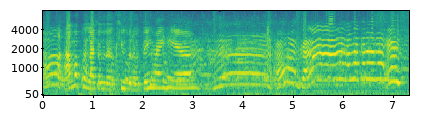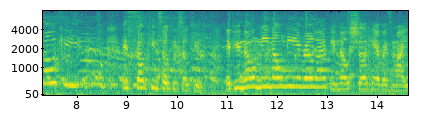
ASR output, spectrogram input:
Oh, I'm gonna put like a little cute little thing right here. Mm, oh my god! Oh my god! Oh my god! It's so cute. It's so cute, so cute, so cute. If you know me, know me in real life, you know short hair is my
